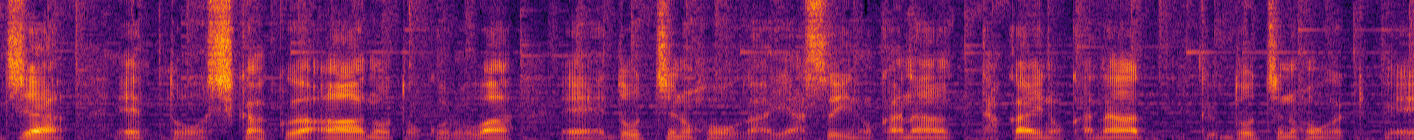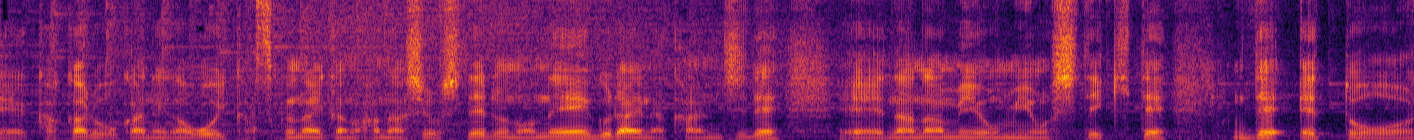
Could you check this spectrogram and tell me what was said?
じゃあ、えっと、四角「あ」のところは、えどっちの方が安いのかな高いのかなどっちの方が、えー、かかるお金が多いか少ないかの話をしてるのねぐらいな感じで、えー、斜め読みをしてきてでえっと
